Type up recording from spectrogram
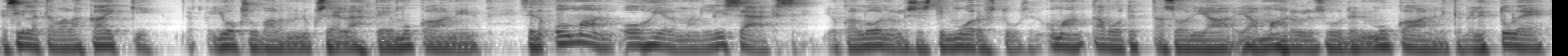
ja sillä tavalla kaikki, jotka juoksuvalmennukseen lähtee mukaan, niin sen oman ohjelman lisäksi, joka luonnollisesti muodostuu sen oman tavoitetason ja, ja mahdollisuuden mukaan, eli meille tulee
